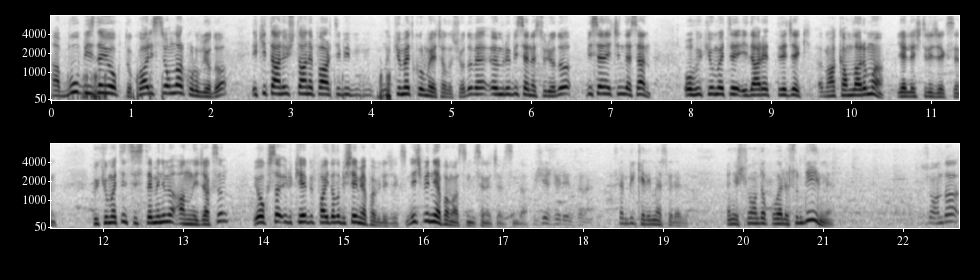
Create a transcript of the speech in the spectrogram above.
Ha, bu bizde yoktu. Koalisyonlar kuruluyordu. İki tane, üç tane parti bir, hükümet kurmaya çalışıyordu ve ömrü bir sene sürüyordu. Bir sene içinde sen o hükümeti idare ettirecek makamları mı yerleştireceksin? Hükümetin sistemini mi anlayacaksın? Yoksa ülkeye bir faydalı bir şey mi yapabileceksin? Hiçbirini yapamazsın bir sene içerisinde. Bir şey söyleyeyim sana. Sen bir kelime söyledin. Yani şu anda koalisyon değil mi? Şu anda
